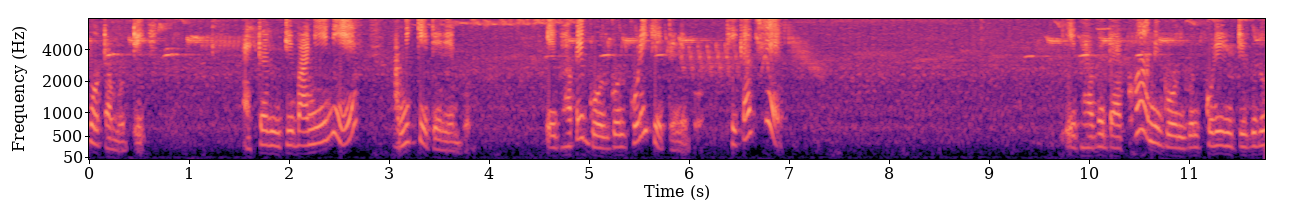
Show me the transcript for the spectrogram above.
মোটামুটি। একটা রুটি বানিয়ে নিয়ে আমি কেটে নেব। এভাবে গোল গোল করে কেটে নেব, ঠিক আছে? এভাবে দেখো, আমি গোল গোল করে রুটিগুলো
